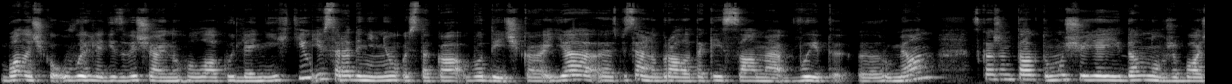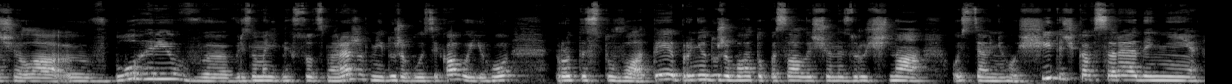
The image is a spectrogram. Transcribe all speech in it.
Баночка у вигляді звичайного лаку для нігтів, і всередині в нього ось така водичка. Я спеціально брала такий саме вид румян, скажімо так, тому що я їх давно вже бачила е, в блогерів, в різноманітних соцмережах. Мені дуже було цікаво його протестувати. Про нього дуже багато писали, що незручна ось ця в нього щіточка всередині.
